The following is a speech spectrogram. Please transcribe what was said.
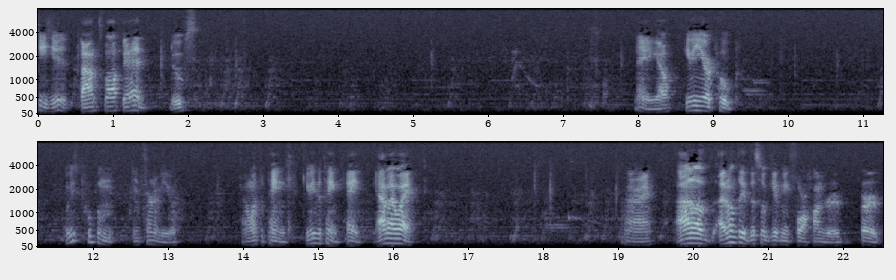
Jeez, you just bounce them off your head. Oops. There you go. Give me your poop. Always poop them in front of you. I want the pink. Give me the pink. Hey, out of my way. Alright. I don't I don't think this will give me 400. Or,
